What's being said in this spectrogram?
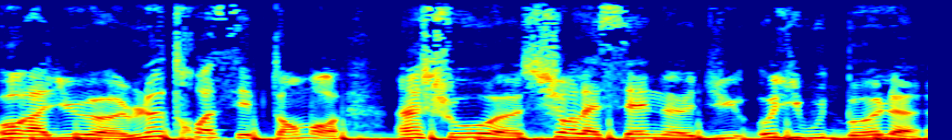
aura lieu euh, le 3 septembre, un show euh, sur la scène du Hollywood Bowl.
